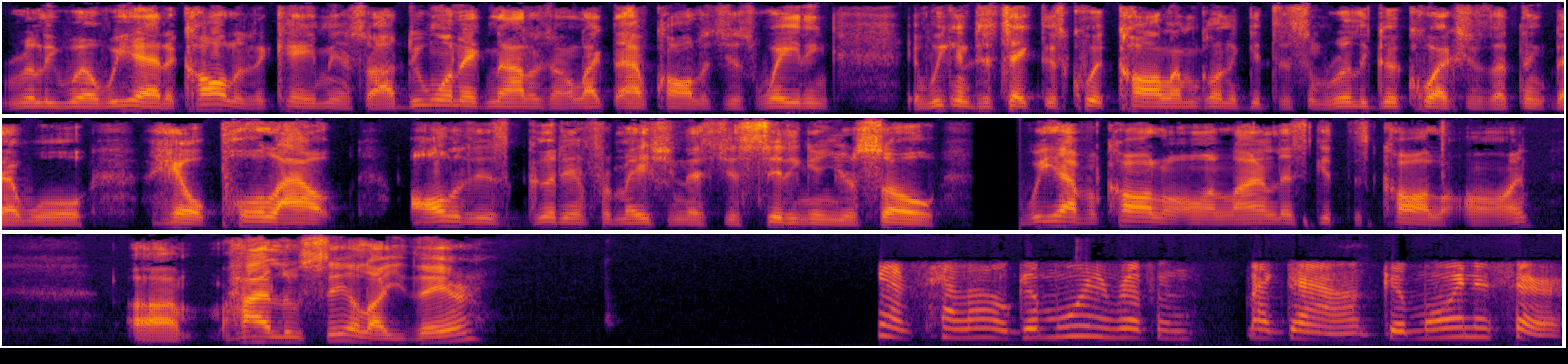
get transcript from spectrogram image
really well, we had a caller that came in. So I do want to acknowledge. I like to have callers just waiting. If we can just take this quick call, I'm going to get to some really good questions. I think that will help pull out all of this good information that's just sitting in your soul. We have a caller online. Let's get this caller on. Um, hi, Lucille. Are you there? Yes. Hello. Good morning, Reverend McDowell. Good morning, sir.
